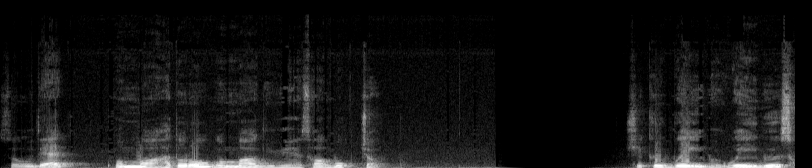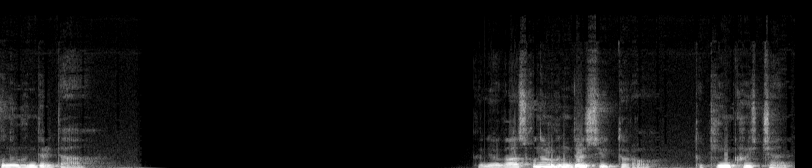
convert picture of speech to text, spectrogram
So that 뭐뭐 하도록 뭐뭐 하기 위해서 목적. She could wave, wave 손을 흔들다 그녀가 손을 흔들 수 있도록 King Christian,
